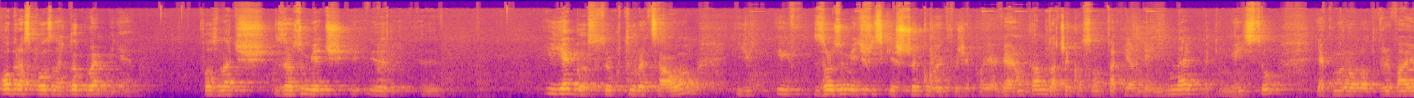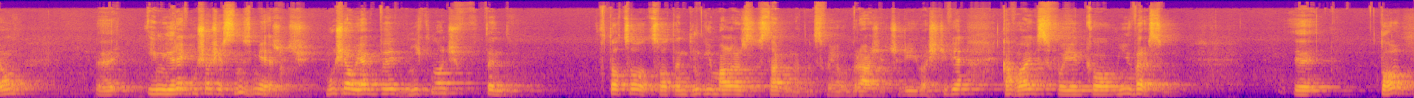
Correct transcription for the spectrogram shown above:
obraz poznać dogłębnie, poznać, zrozumieć i jego strukturę całą i, i zrozumieć wszystkie szczegóły, które się pojawiają tam, dlaczego są takie, a nie inne, w jakim miejscu, jaką rolę odgrywają. E, I Mirek musiał się z tym zmierzyć. Musiał jakby wniknąć w, ten, w to, co, co ten drugi malarz zostawił na tym swoim obrazie, czyli właściwie kawałek swojego uniwersum. E, To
